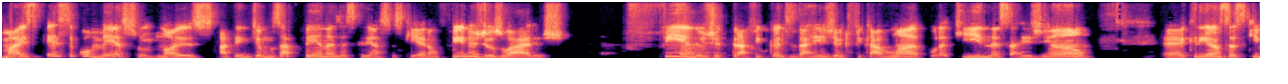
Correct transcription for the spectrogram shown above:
Mas esse começo, nós atendíamos apenas as crianças que eram filhos de usuários, filhos de traficantes da região que ficavam lá por aqui, nessa região, é, crianças que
